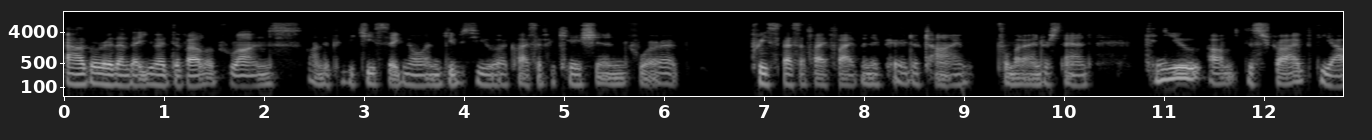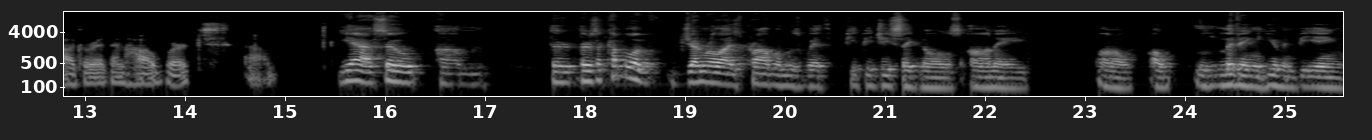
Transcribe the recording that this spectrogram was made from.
algorithm that you had developed runs on the PPG signal and gives you a classification for a pre-specified five-minute period of time, from what I understand. Can you um, describe the algorithm, how it works? Um, yeah, so um, there, there's a couple of generalized problems with PPG signals on a on a, a living human being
